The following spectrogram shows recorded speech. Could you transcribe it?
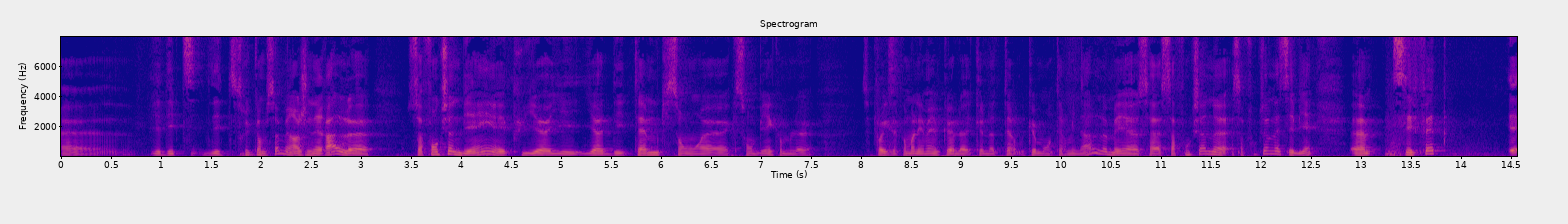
Euh, Il y a des petits, des petits trucs comme ça, mais en général, euh, ça fonctionne bien. Et puis, euh, il y a- des thèmes qui sont, qui sont bien, comme le. C'est pas exactement les mêmes que, que, notre que mon terminal, mais ça, ça, fonctionne, ça fonctionne assez bien. C'est fait euh,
